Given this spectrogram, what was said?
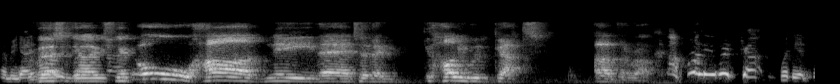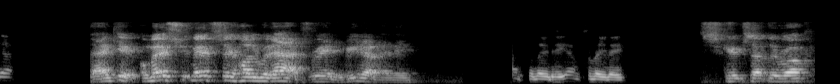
There we go. Reverse of the Irish whip. Oh, hard knee there to the Hollywood gut of the Rock. Oh, Hollywood cut. Brilliant. Yeah. Thank you. Or maybe I should, maybe I say Hollywood abs, really. But you know what I mean. Absolutely. Absolutely. Scoops up the Rock.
